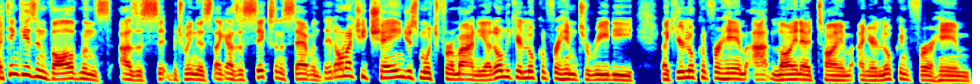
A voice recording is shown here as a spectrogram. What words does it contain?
I think his involvements as a between this like as a six and a seven, they don't actually change as much for Manny. I don't think you're looking for him to really like you're looking for him at line out time and you're looking for him,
